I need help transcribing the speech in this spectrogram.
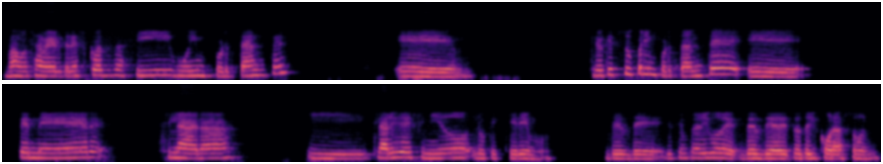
vamos a ver tres cosas así muy importantes. Eh, creo que es súper importante eh, tener clara y claro y definido lo que queremos. Desde, yo siempre digo desde, desde el corazón,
